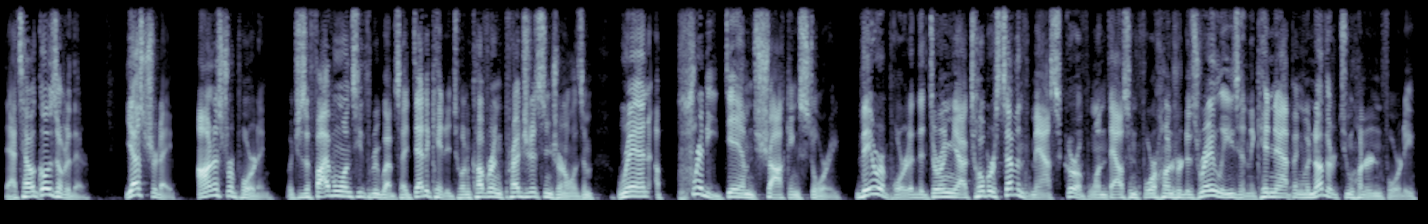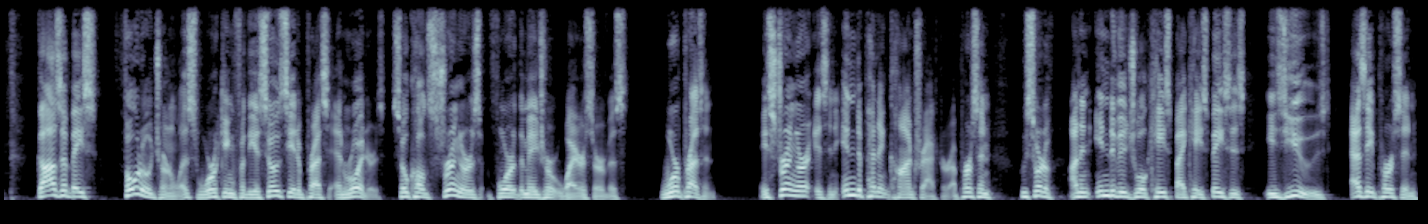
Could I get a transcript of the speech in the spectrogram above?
That's how it goes over there. Yesterday, Honest Reporting, which is a 501c3 website dedicated to uncovering prejudice in journalism, ran a pretty damned shocking story. They reported that during the October 7th massacre of 1,400 Israelis and the kidnapping of another 240, Gaza based photojournalists working for the Associated Press and Reuters, so called stringers for the major wire service, were present. A stringer is an independent contractor, a person who, sort of on an individual case by case basis, is used as a person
